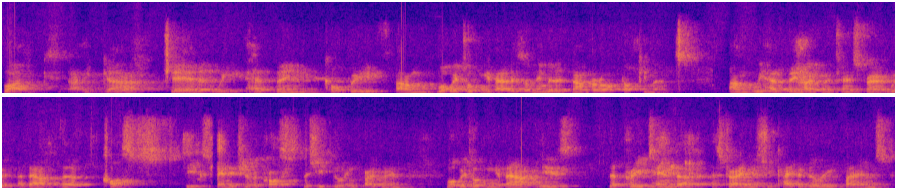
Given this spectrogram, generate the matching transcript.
Well, I think, I think uh, Chair, that we have been cooperative. Um, what we're talking about is a limited number of documents. Um, we have been open and transparent with, about the costs, the expenditure across the shipbuilding program. What we're talking about is the pre-tender Australian industry capability plans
